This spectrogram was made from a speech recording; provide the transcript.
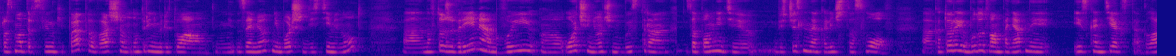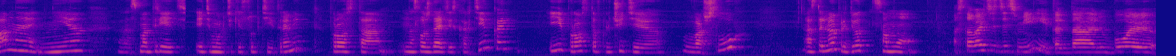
просмотр свинки Пеппы вашим утренним ритуалом. Это займет не больше 10 минут, э, но в то же время вы очень-очень быстро запомните бесчисленное количество слов, которые будут вам понятны из контекста. Главное не смотреть эти мультики с субтитрами, Просто наслаждайтесь картинкой и просто включите ваш слух. Остальное придет само. Оставайтесь с детьми, и тогда любой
